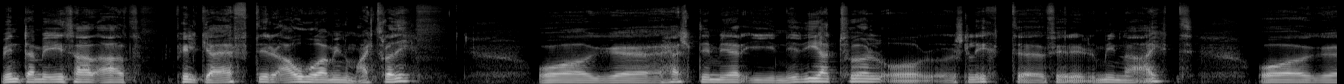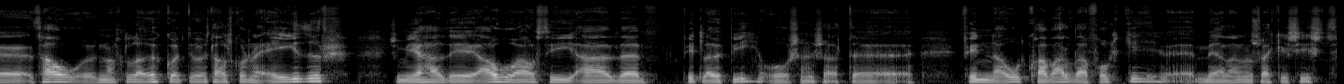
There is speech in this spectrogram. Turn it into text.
vinda mig í það að fylgja eftir áhuga mínum ættfræði og uh, heldi mér í niðjatöl og slikt uh, fyrir mína ætt og uh, þá náttúrulega uppgötuðast alls konar eigður sem ég hafði áhuga á því að fylla upp í og sagt finna út hvað varða fólki meðan annars ekki síst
